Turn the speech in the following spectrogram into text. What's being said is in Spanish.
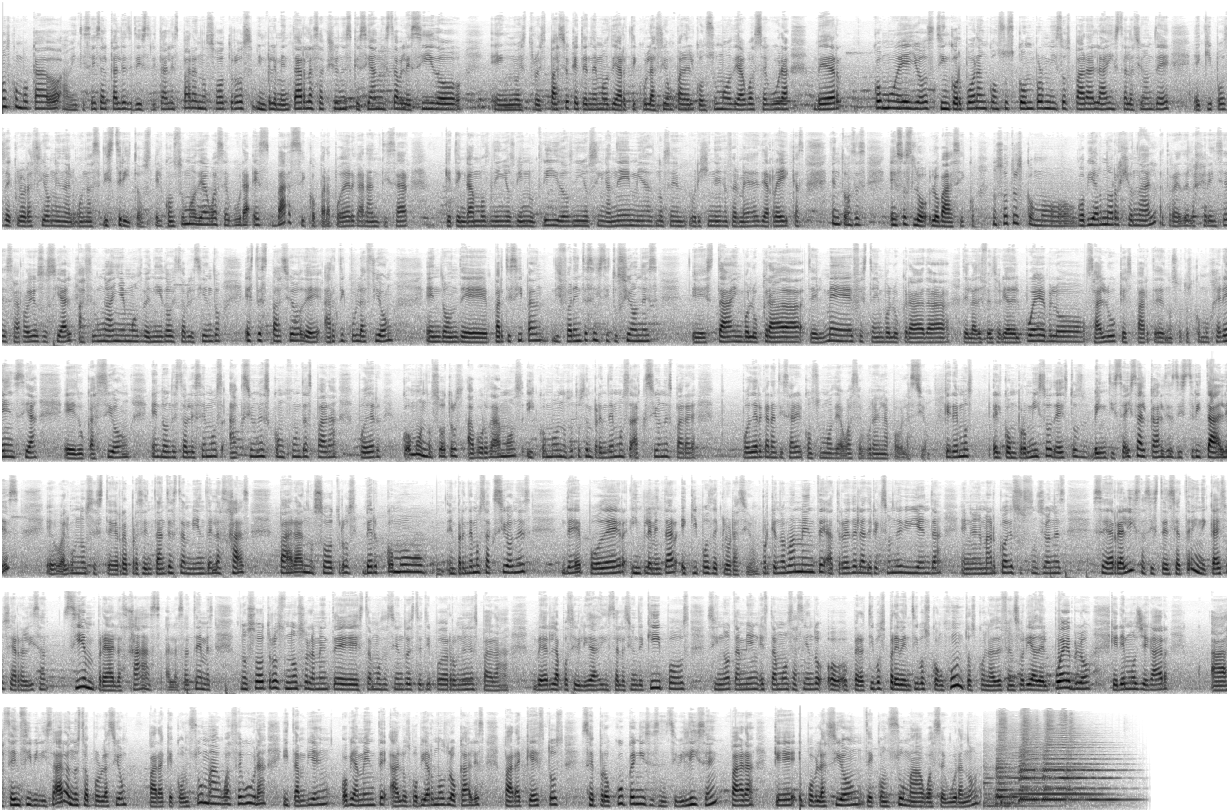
hemos convocado a 26 alcaldes distritales para nosotros implementar las acciones que se han establecido en nuestro espacio que tenemos de articulación para el consumo de agua segura, ver cómo ellos se incorporan con sus compromisos para la instalación de equipos de cloración en algunos distritos. El consumo de agua segura es básico para poder garantizar que tengamos niños bien nutridos, niños sin anemias, no se originen enfermedades diarreicas. Entonces, eso es lo, lo básico. Nosotros como gobierno regional, a través de la Gerencia de Desarrollo Social, hace un año hemos venido estableciendo este espacio de articulación en donde participan diferentes instituciones está involucrada del MEF, está involucrada de la Defensoría del Pueblo, Salud, que es parte de nosotros como gerencia, educación, en donde establecemos acciones conjuntas para poder, cómo nosotros abordamos y cómo nosotros emprendemos acciones para poder garantizar el consumo de agua segura en la población. Queremos el compromiso de estos 26 alcaldes distritales eh, o algunos este, representantes también de las JAS para nosotros ver cómo emprendemos acciones de poder implementar equipos de cloración, porque normalmente a través de la Dirección de Vivienda, en el marco de sus funciones, se realiza asistencia técnica, eso se realiza siempre a las JAS, a las ATEMES. Nosotros no solamente estamos haciendo este tipo de reuniones para ver la posibilidad de instalación de equipos, sino también estamos haciendo operativos preventivos conjuntos con la Defensoría del Pueblo. Queremos llegar a sensibilizar a nuestra población para que consuma agua segura y también, obviamente, a los gobiernos locales para que estos se preocupen y se sensibilicen para que su población consuma agua segura. ¿no?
